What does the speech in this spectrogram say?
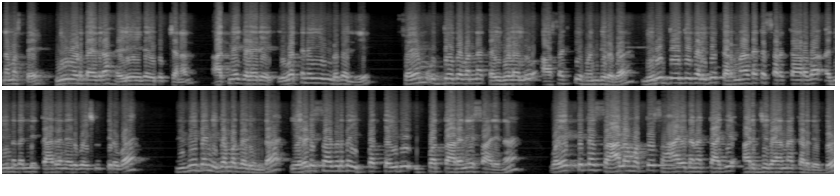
ನಮಸ್ತೆ, ನೀವು ನೋಡ್ತಾ ಇದ್ರ ಹಳ್ಳಿ ಇದೆ ಯೂಟ್ಯೂಬ್ ಚಾನಲ್ ಆತ್ಮೀಯ ಗೆಳೆಯರೇ, ಇವತ್ತಿನ ಈ ವಿಡಿಯೋದಲ್ಲಿ ಸ್ವಯಂ ಉದ್ಯೋಗವನ್ನ ಕೈಗೊಳ್ಳಲು ಆಸಕ್ತಿ ಹೊಂದಿರುವ ನಿರುದ್ಯೋಗಿಗಳಿಗೆ ಕರ್ನಾಟಕ ಸರ್ಕಾರದ ಅಧೀನದಲ್ಲಿ ಕಾರ್ಯನಿರ್ವಹಿಸುತ್ತಿರುವ ವಿವಿಧ ನಿಗಮಗಳಿಂದ ಎರಡ್ ಸಾವಿರದ ಇಪ್ಪತ್ತೈದು ಇಪ್ಪತ್ತಾರನೇ ಸಾಲಿನ ವೈಯಕ್ತಿಕ ಸಾಲ ಮತ್ತು ಸಹಾಯಧನಕ್ಕಾಗಿ ಅರ್ಜಿಗಳನ್ನ ಕರೆದಿದ್ದು,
